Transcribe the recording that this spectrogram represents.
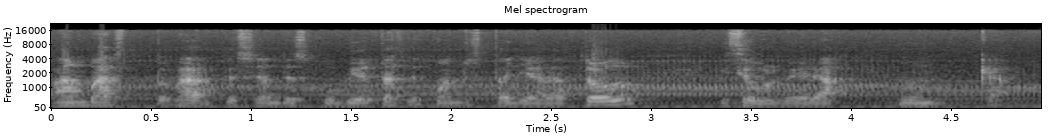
ambas partes sean descubiertas de cuando estallará todo y se volverá un caos.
